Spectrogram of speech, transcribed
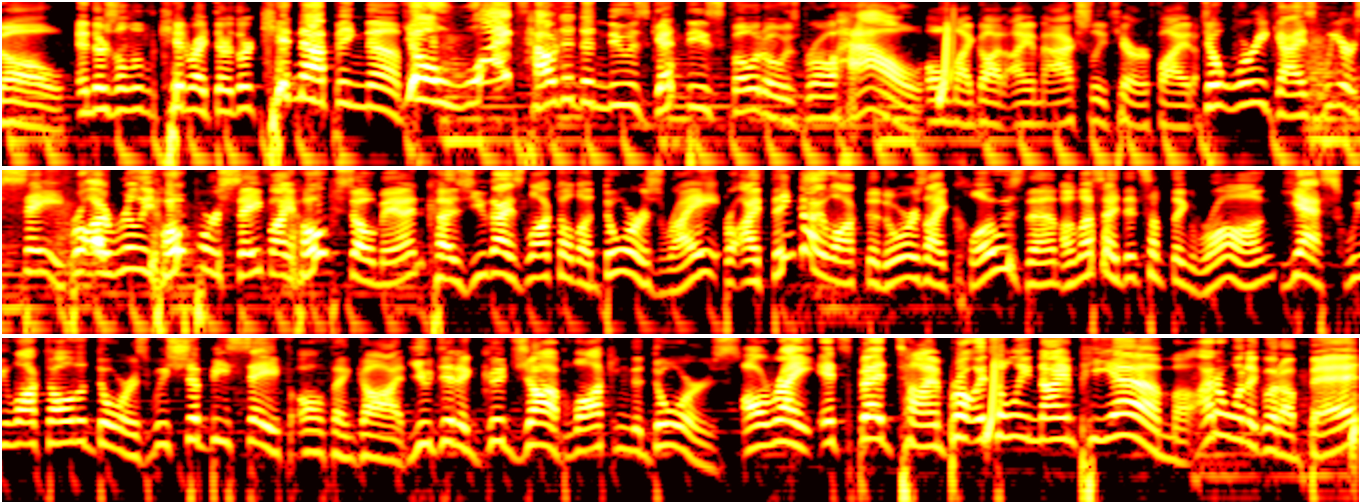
no. And there's a little kid right there. They're kidnapping them. Yo, what? How did the news get these photos, bro? How? Oh my god, I am actually terrified. Don't worry, guys. We are safe. Bro, I really hope we're safe. I hope so, man. Because you guys locked all the doors, right? Bro, I think I locked the doors. I closed them. Unless I did something wrong. Yes, we locked all the doors. We should be safe. Oh, thank god. You did a good job locking the doors. All right, it's bedtime. Bro, it's only 9 p.m. I don't want to go to bed.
